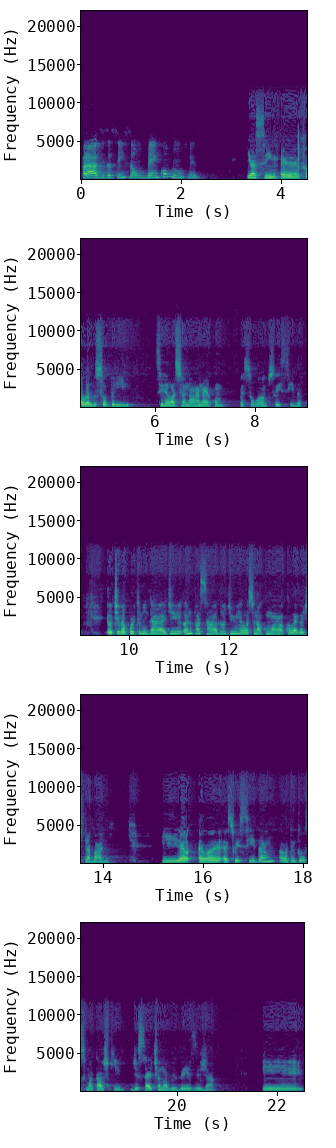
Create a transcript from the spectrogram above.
frases assim são bem comuns mesmo. E assim, é, falando sobre se relacionar né, com pessoa suicida, eu tive a oportunidade ano passado de me relacionar com uma colega de trabalho. E ela é suicida, ela tentou se matar acho que de sete a nove vezes já. E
